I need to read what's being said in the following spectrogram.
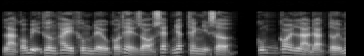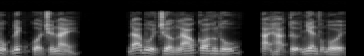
là có bị thương hay không đều có thể dò xét nhất thanh nhị sở, cũng coi là đạt tới mục đích của chuyến này. Đã bùi trưởng lão có hứng thú, tại hạ tự nhiên phục bồi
